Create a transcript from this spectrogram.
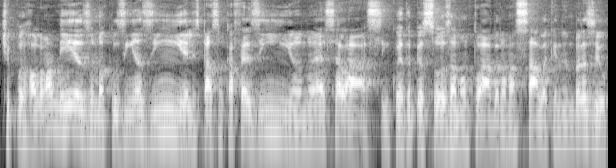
tipo, rola uma mesa, uma cozinhazinha, eles passam um cafezinho, não é, sei lá, 50 pessoas amontoadas numa sala aqui no Brasil.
